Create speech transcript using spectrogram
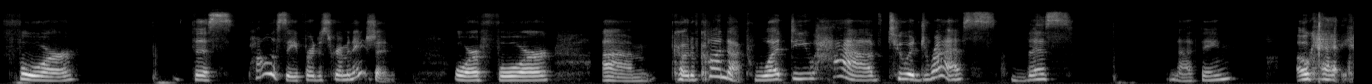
for this policy for discrimination or for um, code of conduct? What do you have to address this? Nothing. Okay,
